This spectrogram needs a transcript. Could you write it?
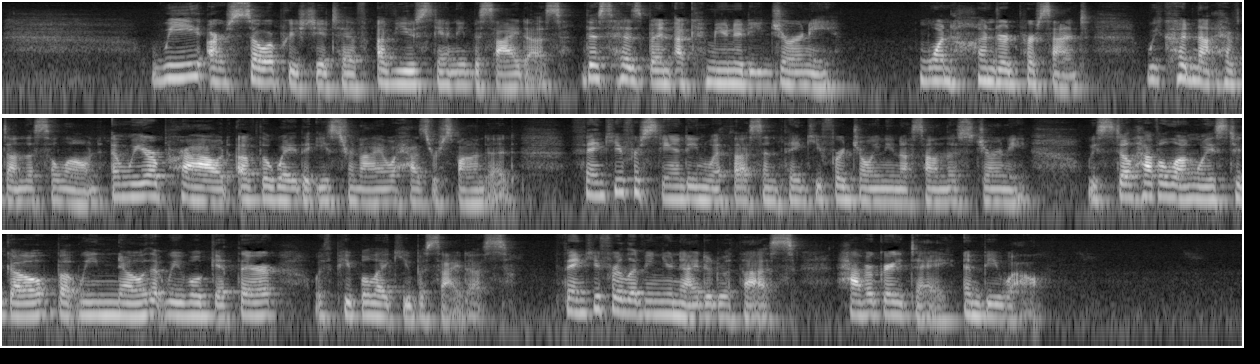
We are so appreciative of you standing beside us. This has been a community journey, 100%. We could not have done this alone, and we are proud of the way that Eastern Iowa has responded. Thank you for standing with us and thank you for joining us on this journey. We still have a long ways to go, but we know that we will get there with people like you beside us. Thank you for living united with us. Have a great day and be well.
